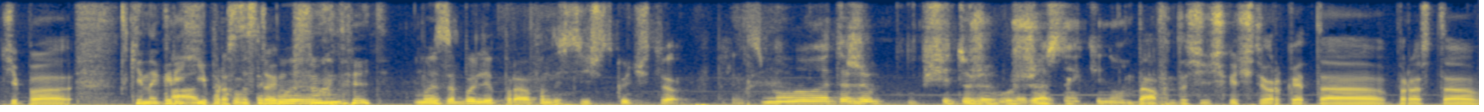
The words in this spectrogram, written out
типа, киногрехи а, просто так, стоит так мы, посмотреть. Мы забыли про «Фантастическую четверку», в принципе. Ну, это же вообще тоже ужасное кино. Да, «Фантастическая четверка» — это просто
